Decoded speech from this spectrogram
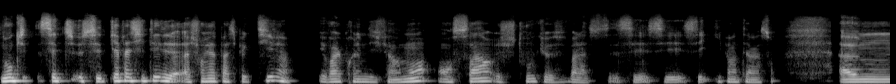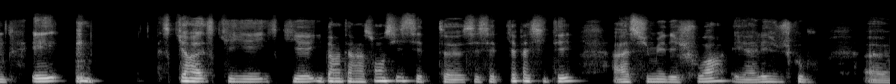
donc, cette, capacité à changer de perspective et voir le problème différemment, en ça, je trouve que voilà, c'est hyper intéressant. et ce qui, est hyper intéressant aussi, c'est cette capacité à assumer des choix et à aller jusqu'au bout. Euh,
